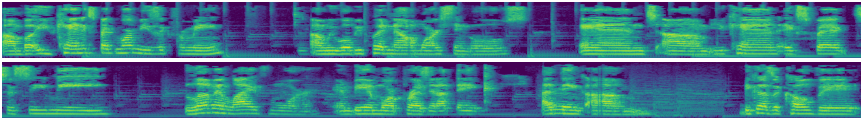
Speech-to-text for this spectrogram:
Um, but you can expect more music from me. Um, we will be putting out more singles and, um, you can expect to see me loving life more and being more present. I think, I Mm. think, um, because of COVID,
